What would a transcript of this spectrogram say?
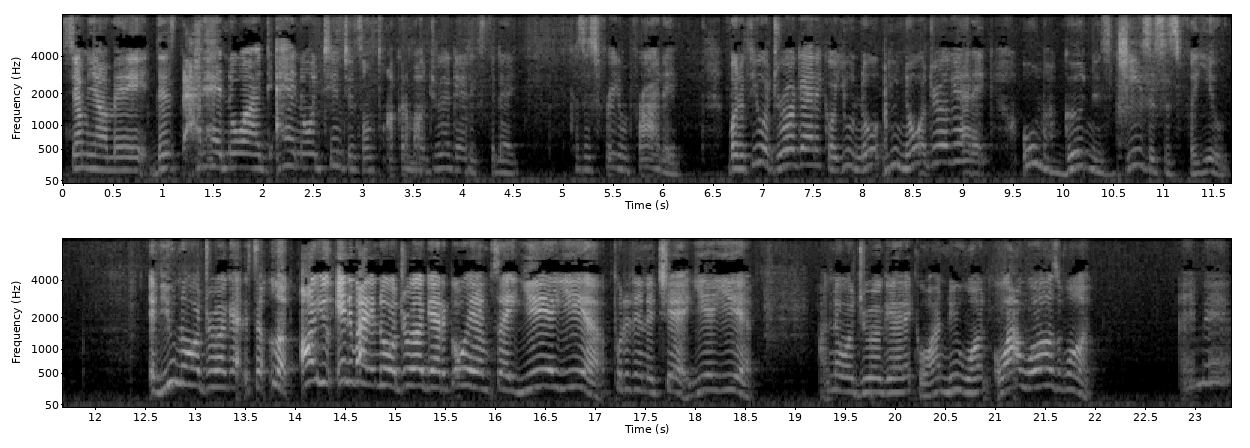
Some of y'all may this I had no I had no intentions on talking about drug addicts today because it's Freedom Friday. But if you're a drug addict or you know you know a drug addict, oh my goodness, Jesus is for you. If you know a drug addict, so look, all you anybody know a drug addict, go ahead and say, yeah, yeah. Put it in the chat. Yeah, yeah. I know a drug addict, or I knew one, or I was one. Amen.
